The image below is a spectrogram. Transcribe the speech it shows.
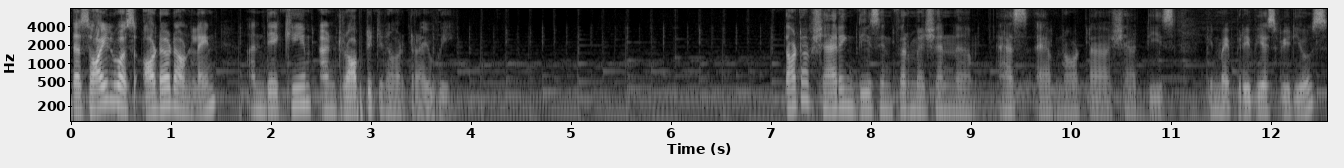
The soil was ordered online and they came and dropped it in our driveway. Thought of sharing this information uh, as I have not uh, shared these in my previous videos.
